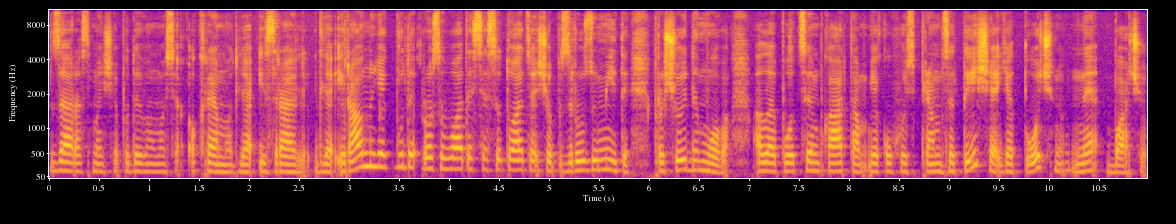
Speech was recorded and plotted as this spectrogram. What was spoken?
Зараз ми ще подивимося окремо для Ізраїлю і для Ірану, як буде розвиватися ситуація, щоб зрозуміти про що йде мова. Але по цим картам якогось прям затища я точно не бачу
